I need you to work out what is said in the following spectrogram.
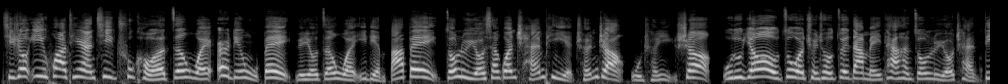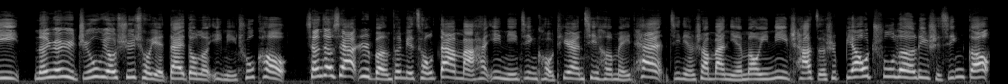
其中液化天然气出口额增为二点五倍，原油增为一点八倍，棕榈油相关产品也成长五成以上。无独有偶，作为全球最大煤炭和棕榈油产地，能源与植物油需求也带动了印尼出口。相较下，日本分别从大马和印尼进口天然气和煤炭，今年上半年贸易逆差则是飙出了历史新高。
